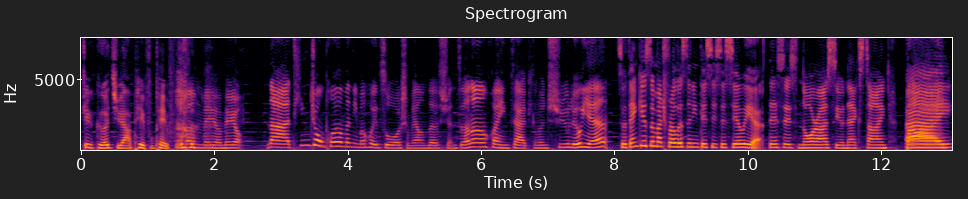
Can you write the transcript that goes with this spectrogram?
这个格局啊，佩服佩服。没有没有。 那听众朋友们，你们会做什么样的选择呢？欢迎在评论区留言。So thank you so much for listening. This is Cecilia. This is Nora. See you next time. Bye.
